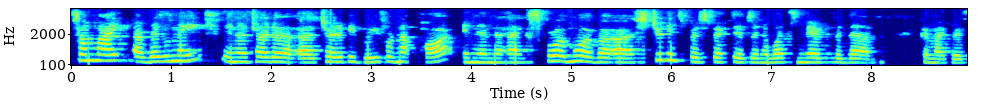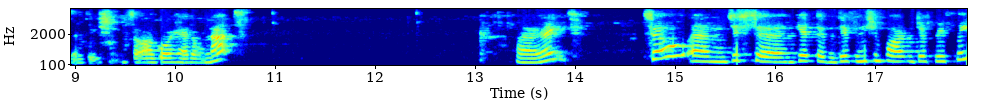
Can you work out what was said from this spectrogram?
some might uh, resonate, and I try to uh, try to be brief on that part, and then uh, explore more of a, a student's perspectives and what's merit for them for my presentation. So I'll go ahead on that. All right. So um, just to get to the definition part just briefly,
